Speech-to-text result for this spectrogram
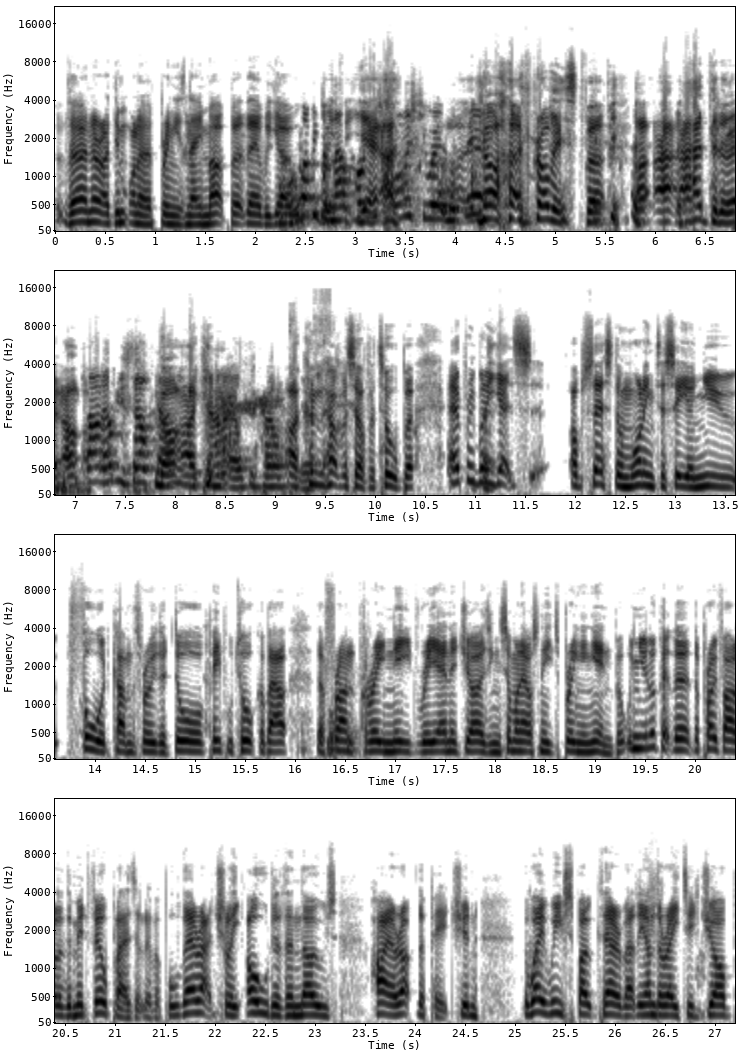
Werner. I didn't want to bring his name up, but there we go. Well, yeah, I, promised you were No, I promised, but I, I, I, had to do it. I, you can't help yourself. No, I couldn't. Help yourself. I couldn't help myself at all. But everybody gets obsessed and wanting to see a new forward come through the door. People talk about the front three need re-energising, someone else needs bringing in. But when you look at the, the profile of the midfield players at Liverpool, they're actually older than those higher up the pitch. And the way we've spoke there about the underrated job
